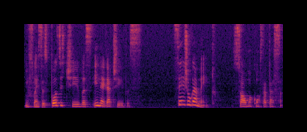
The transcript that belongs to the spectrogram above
Influências positivas e negativas. Sem julgamento, só uma constatação.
